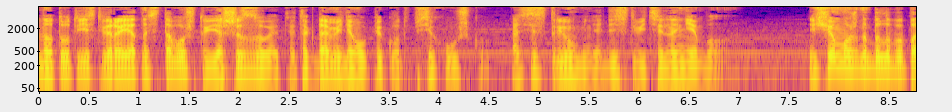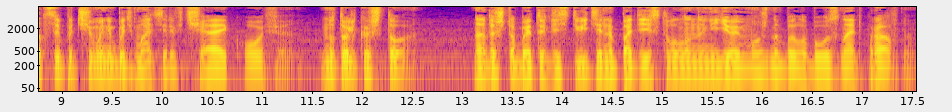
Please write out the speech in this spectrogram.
но тут есть вероятность того, что я шизоид, и тогда меня упекут в психушку, а сестры у меня действительно не было. Еще можно было бы подсыпать чему-нибудь матери в чай, кофе. Но только что? Надо, чтобы это действительно подействовало на нее, и можно было бы узнать правду.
